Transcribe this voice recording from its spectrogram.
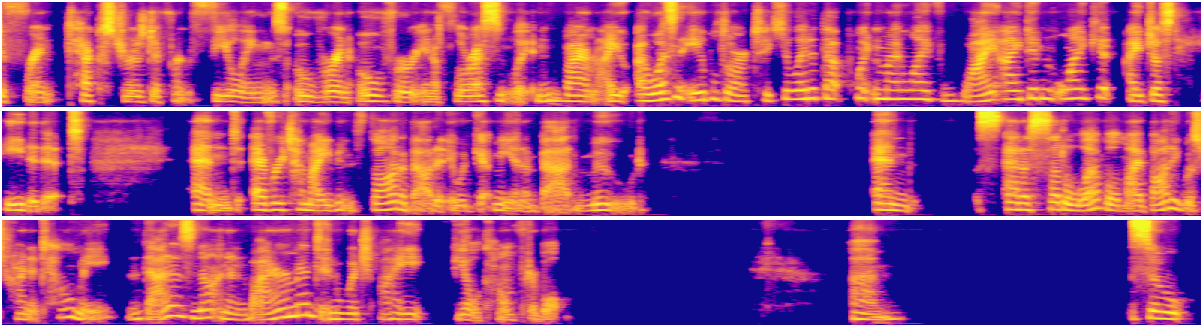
different textures, different feelings over and over in a fluorescent lit environment. I, I wasn't able to articulate at that point in my life why I didn't like it. I just hated it. And every time I even thought about it, it would get me in a bad mood. And at a subtle level, my body was trying to tell me that is not an environment in which I feel comfortable. Um, so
